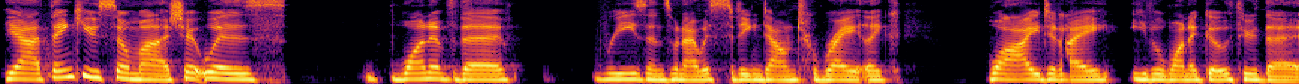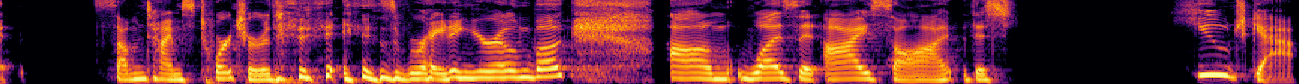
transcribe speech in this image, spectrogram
Yeah, thank you so much. It was one of the reasons when I was sitting down to write, like, why did I even want to go through the sometimes torture that is writing your own book um, was that I saw this huge gap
